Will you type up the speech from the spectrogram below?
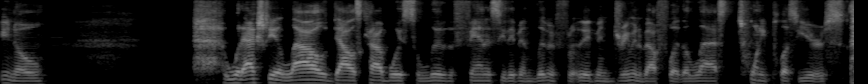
you know would actually allow Dallas Cowboys to live the fantasy they've been living for they've been dreaming about for like the last 20 plus years.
